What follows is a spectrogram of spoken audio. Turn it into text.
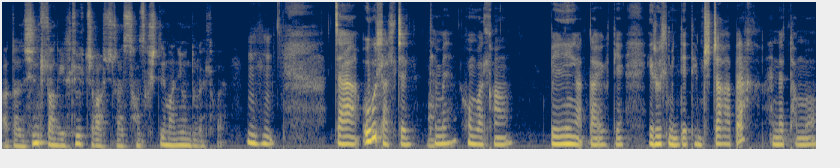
одоо шинэ 7 хоног эхлүүлж байгаа учраас сонсогчдын маань юунд дүрэлэх вэ? Аа. За, өвөл олж байна, тийм ээ. Хүн болгон биеийн одоо юу гэдгийг эрүүл мэндэд тэмцэж байгаа байх. Ханаа том уу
